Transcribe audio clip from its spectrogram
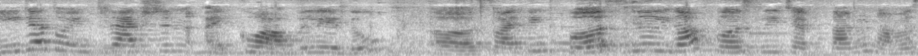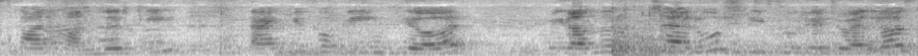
మీడియాతో ఇంటరాక్షన్ ఎక్కువ అవ్వలేదు. సో ఐ థింక్ పర్సనల్గా ఫస్ట్లీ చెప్తాను నమస్కారం అందరికి. Thank you for being here మీరందరూ వచ్చారు శ్రీ సూర్య జ్యువెల్లర్స్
